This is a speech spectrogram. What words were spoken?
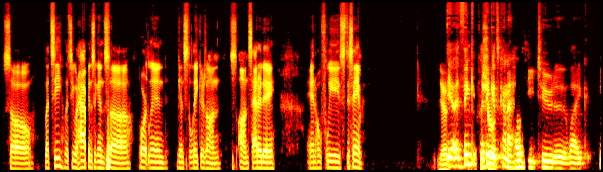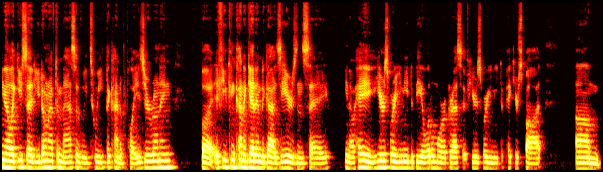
So let's see. Let's see what happens against uh, Portland, against the Lakers on on Saturday, and hopefully it's the same. Yeah, yeah. I think I sure. think it's kind of healthy too to like you know, like you said, you don't have to massively tweak the kind of plays you're running, but if you can kind of get into guys' ears and say, you know, hey, here's where you need to be a little more aggressive. Here's where you need to pick your spot. Um,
